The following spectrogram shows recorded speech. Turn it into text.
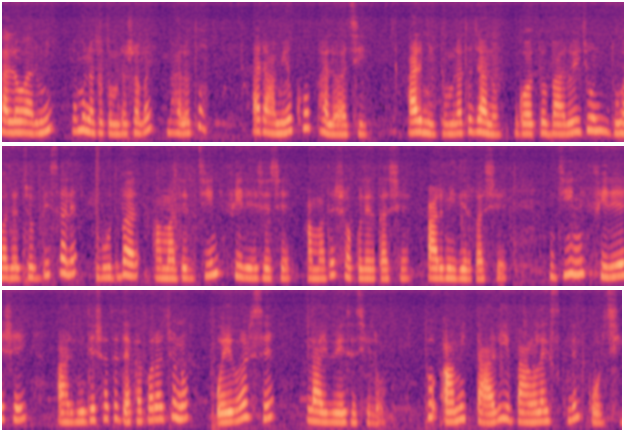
হ্যালো আর্মি, কেমন আছো তোমরা সবাই? ভালো তো? আর আমিও খুব ভালো আছি। আর্মি, তোমরা তো জানো, গত বারোই জুন দু হাজার চব্বিশ সালে বুধবার আমাদের জিন ফিরে এসেছে আমাদের সকলের কাছে, আর্মিদের কাছে। জিন ফিরে এসেই আর্মিদের সাথে দেখা করার জন্য ওয়েভার্সে লাইভে এসেছিল। তো আমি তারই বাংলা এক্সপ্লেন করছি।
